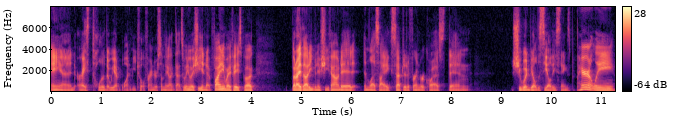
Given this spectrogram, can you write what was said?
and, or I told her that we had one mutual friend or something like that. So anyway, she ended up finding my Facebook. But I thought even if she found it, unless I accepted a friend request, then she wouldn't be able to see all these things. But apparently,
